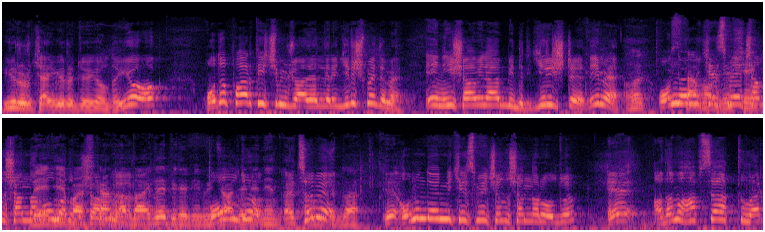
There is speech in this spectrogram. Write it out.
yürürken yürüdüğü yolda? Yok. O da parti içi mücadelelere girişmedi mi? En iyi Şamil abi bilir. Girişti değil mi? O Onun önünü kesmeye Büyükşehir çalışanlar Belediye olmadı mı Başkan Şamil abi? adaylığı bile bir mücadelenin oldu. E tabi. sonucunda. E, onun da önünü kesmeye çalışanlar oldu. E adamı hapse attılar.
